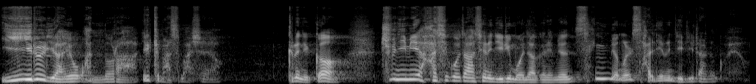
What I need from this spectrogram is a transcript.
이 일을 위하여 왔노라 이렇게 말씀하셔요. 그러니까 주님이 하시고자 하시는 일이 뭐냐 그러면 생명을 살리는 일이라는 거예요.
